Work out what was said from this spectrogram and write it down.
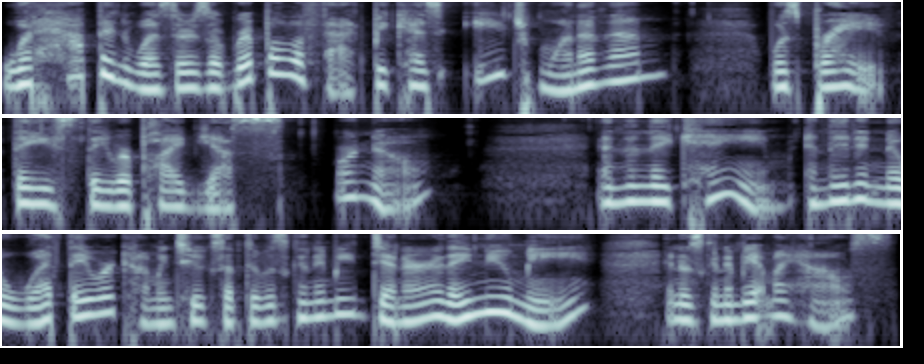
what happened was there's a ripple effect because each one of them was brave. They, they replied yes or no. And then they came and they didn't know what they were coming to, except it was going to be dinner. They knew me and it was going to be at my house.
